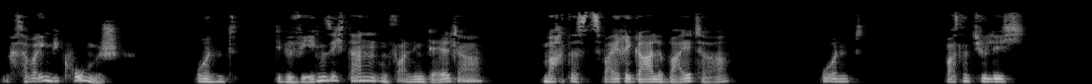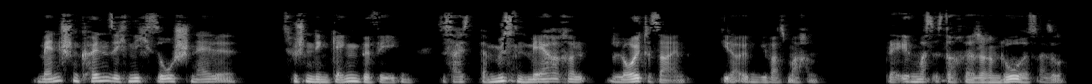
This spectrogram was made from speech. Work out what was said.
Das ist aber irgendwie komisch. Und die bewegen sich dann, und vor allen Dingen Delta macht das zwei Regale weiter. Und was natürlich, Menschen können sich nicht so schnell zwischen den Gängen bewegen. Das heißt, da müssen mehrere Leute sein, die da irgendwie was machen. Oder irgendwas ist doch darin los. Also,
